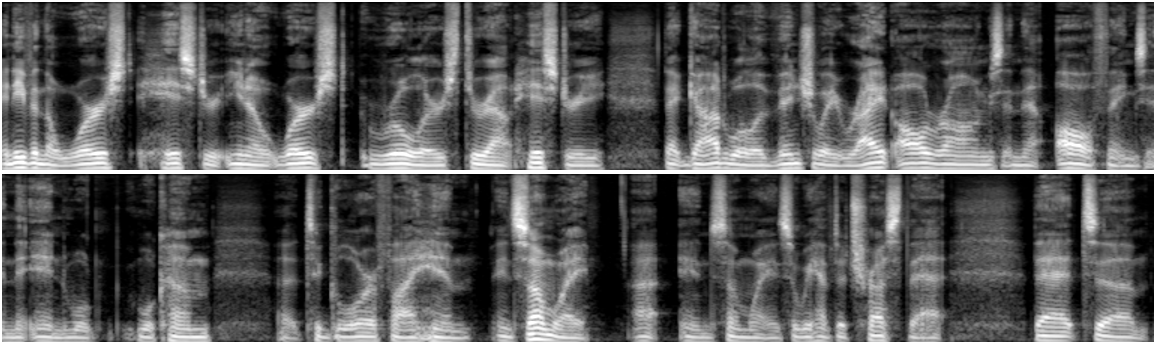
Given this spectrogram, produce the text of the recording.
and even the worst history, you know, worst rulers throughout history, that God will eventually right all wrongs and that all things in the end will will come uh, to glorify Him in some way. Uh, in some way, so we have to trust that that um,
